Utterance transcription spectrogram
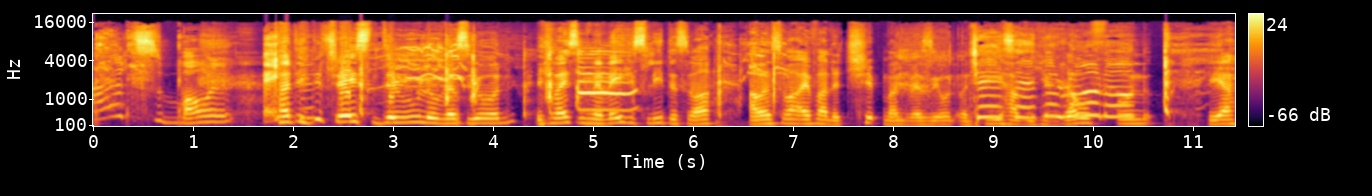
Als Maul. Hatte ich eine Jason Derulo-Version. Ich weiß nicht mehr, welches Lied es war, aber es war einfach eine Chipmunk-Version und die Jason habe ich Derulo. rauf und ja,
